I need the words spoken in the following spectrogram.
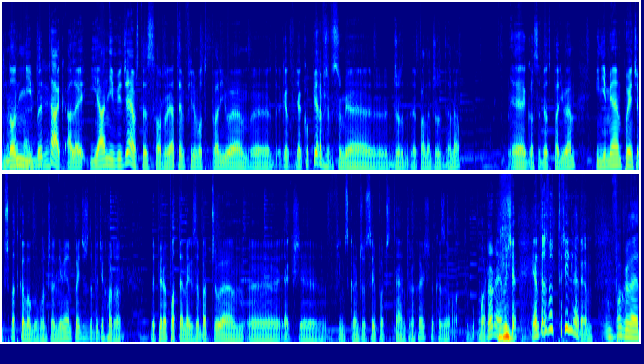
no trochę niby bardziej. tak, ale ja nie wiedziałem, że to jest horror. Ja ten film odpaliłem y, jako, jako pierwszy w sumie Jord- pana Jordana. Y, Go sobie odpaliłem i nie miałem pojęcia, przypadkowo go włączyłem, nie miałem pojęcia, że to będzie horror. Dopiero potem, jak zobaczyłem, y, jak się film skończył, sobie poczytałem trochę i się okazało, o, to był horror, ja myślałem, ja bym teraz był thrillerem. W ogóle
